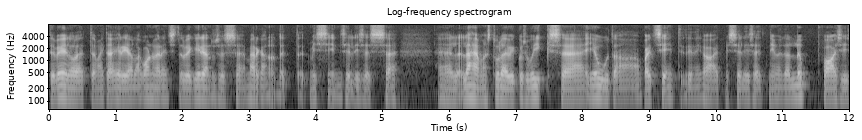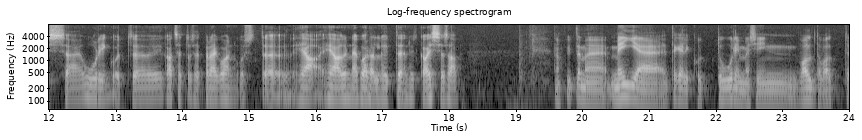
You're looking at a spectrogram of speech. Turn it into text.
te veel olete, ma ei tea, erialakonverentsidel või kirjanduses märganud, et, et mis siin sellises lähemas tulevikus võiks jõuda patsientideni ka, et mis sellised nii-öelda lõpp faasis äh, uuringud, äh, katsetused praegu on, kust äh, hea, hea õnne korral nüüd, nüüd ka asja saab? Noh, ütleme meie tegelikult uurime siin valdavalt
